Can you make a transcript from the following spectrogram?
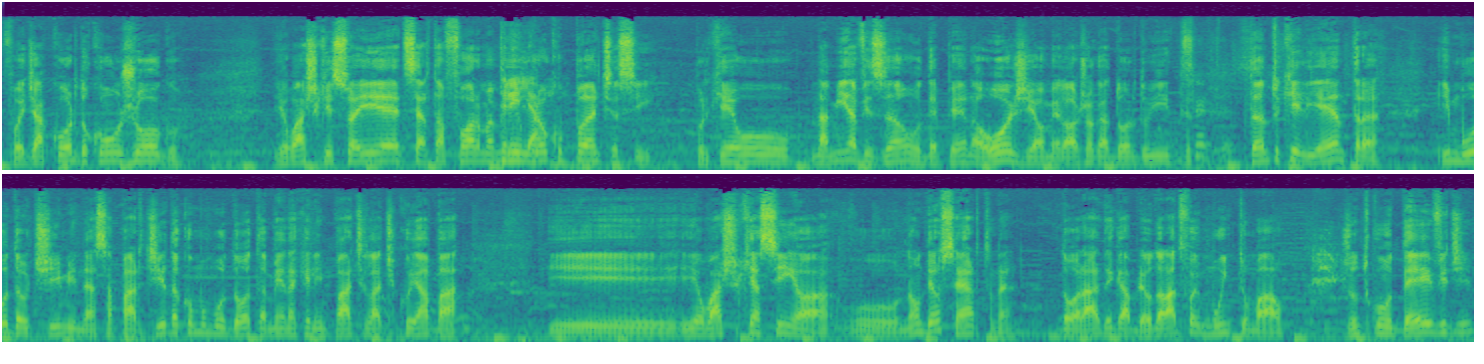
Foi de acordo com o jogo. E eu acho que isso aí é, de certa forma, meio Trilha. preocupante, assim. Porque, o, na minha visão, o Depena hoje é o melhor jogador do Inter. Tanto que ele entra e muda o time nessa partida, como mudou também naquele empate lá de Cuiabá. E, e eu acho que assim, ó, o, não deu certo, né? Dourado e Gabriel. O Dourado foi muito mal. Junto com o David,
